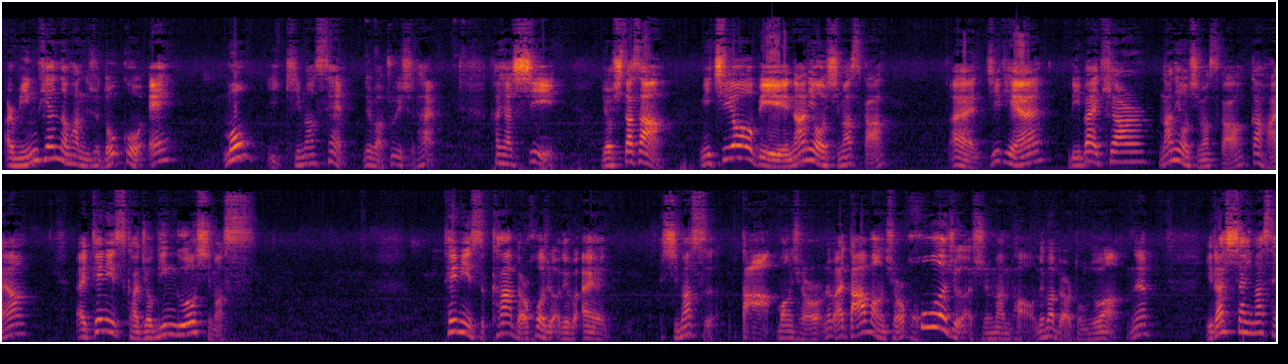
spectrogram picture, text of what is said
而明天的话呢就是どこへも行きません，对吧？注意时态。看一下 C，吉田さん、日曜日何をしますか？哎，吉田，礼拜天儿何をしますか？干啥呀？ 哎，テニスかジョギングをします。tennis 卡表示或者对吧？哎，西马斯打网球对吧？哎，打网球或者是慢跑对吧？表示动作。那伊拉西马斯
